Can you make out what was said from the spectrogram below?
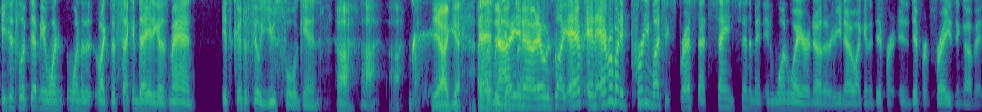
he just looked at me one one of the, like the second day and he goes, "Man, it's good to feel useful again." Ah, ah, ah. Yeah, I get. I totally uh, get that. You know, and it was like, ev- and everybody pretty much expressed that same sentiment in one way or another. You know, like in a different in a different phrasing of it.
